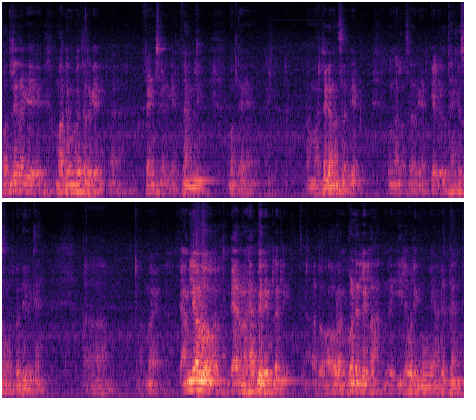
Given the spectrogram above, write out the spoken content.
ಮೊದಲನೇದಾಗಿ ಮಾಧ್ಯಮ ಮಿತ್ರರಿಗೆ ಫ್ರೆಂಡ್ಸ್ಗಳಿಗೆ ಫ್ಯಾಮಿಲಿ ಮತ್ತು ನಮ್ಮ ಜಗನ್ನಾಥ್ ಸರ್ಗೆ ಕುನ್ನಲ್ಲ ಸರ್ಗೆ ಎಲ್ಲರಿಗೂ ಥ್ಯಾಂಕ್ ಯು ಸೋ ಮಚ್ ಬಂದಿದ್ದಕ್ಕೆ. ಫ್ಯಾಮಿಲಿಯವರು ದೇ ಆರ್ ಹ್ಯಾಪಿ ರೇಟ್ಲಲ್ಲಿ ಅದು ಅವ್ರು ಅಂದ್ಕೊಂಡಿರಲಿಲ್ಲ ಅಂದರೆ ಈ ಲೆವೆಲಿಗೆ ಮೂವಿ ಆಗುತ್ತೆ ಅಂತ.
